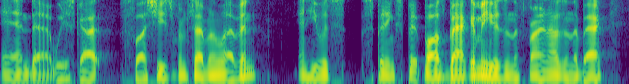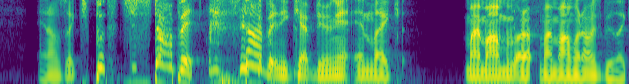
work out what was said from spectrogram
and uh, we just got slushies from 7-Eleven, and he was spitting spitballs back at me. He was in the front, I was in the back, and I was like, "Just stop it, stop it!" And he kept doing it, and like my mom, my mom would always be like,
